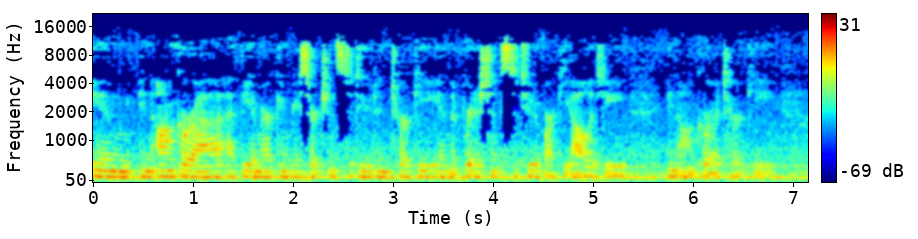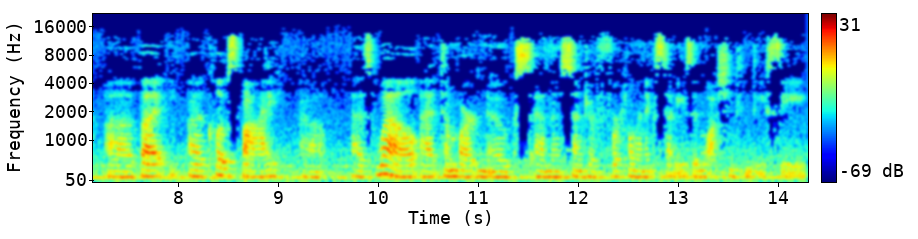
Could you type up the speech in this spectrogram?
in, in Ankara at the American Research Institute in Turkey and the British Institute of Archaeology in Ankara, Turkey, uh, but uh, close by uh, as well at Dumbarton Oaks and the Center for Hellenic Studies in Washington, D.C.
